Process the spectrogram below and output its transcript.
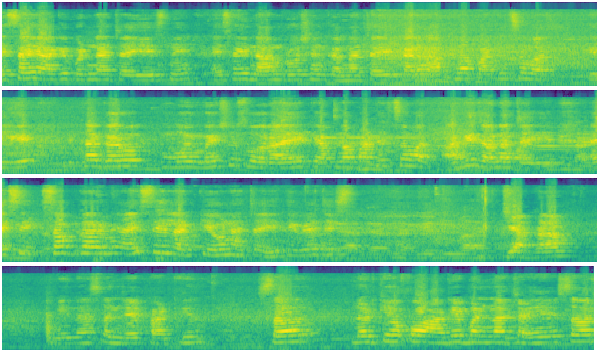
ऐसा ही आगे बढ़ना चाहिए इसने ऐसा ही नाम रोशन करना चाहिए। कारण अपना पाटिल समाज के लिए इतना गर्व महसूस हो रहा है कि अपना पाटिल समाज आगे जाना चाहिए। ऐसे सब घर में ऐसे ही लड़के होना चाहिए दिव्या जैसे जी आपका नाम? मीना संजय पाटिल। सर लड़कियों को आगे बढ़ना चाहिए सर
